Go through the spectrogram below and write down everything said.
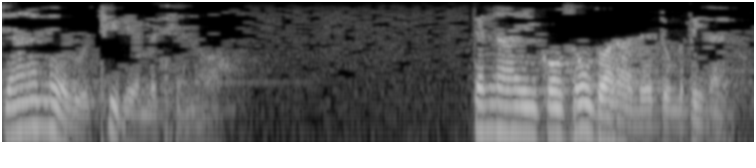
ကျမ်းနဲ့ကိုထိတယ်မထင်တော့တဏှာကြီးကုံဆုံးသွားတာလည်းသူမသိနိုင်ဘူး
